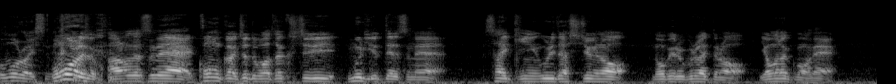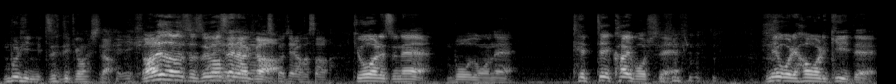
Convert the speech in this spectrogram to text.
おもろいっすね。おもろいですよ。あのですね今回ちょっと私無理言ってですね最近売り出し中のノーベルブライトの山田君をね無理に連れてきました ありがとうございますすいませんなんかこちらこそ。今日はですねボードをね徹底解剖して 根掘り葉掘り聞いて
